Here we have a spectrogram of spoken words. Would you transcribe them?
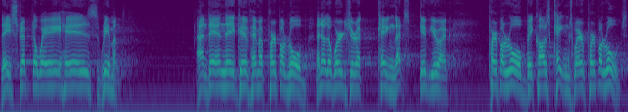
They stripped away his raiment. And then they give him a purple robe. In other words, you're a king. Let's give you a purple robe because kings wear purple robes.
